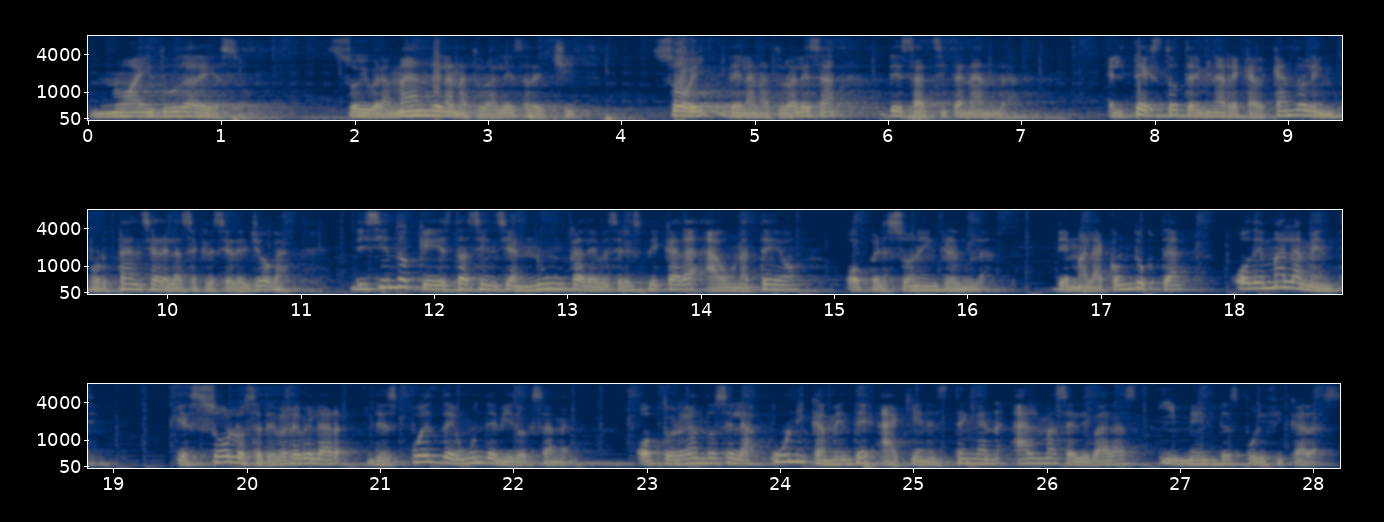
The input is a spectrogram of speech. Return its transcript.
No hay duda de eso. Soy Brahman de la naturaleza de Chit. Soy de la naturaleza de Satsitananda. El texto termina recalcando la importancia de la secrecía del yoga, diciendo que esta ciencia nunca debe ser explicada a un ateo o persona incrédula, de mala conducta o de mala mente, que solo se debe revelar después de un debido examen, otorgándosela únicamente a quienes tengan almas elevadas y mentes purificadas.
